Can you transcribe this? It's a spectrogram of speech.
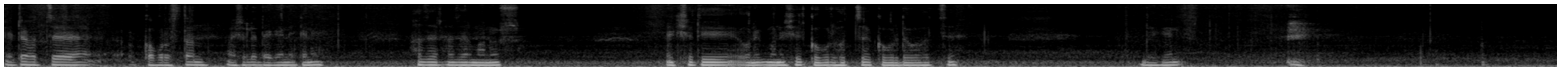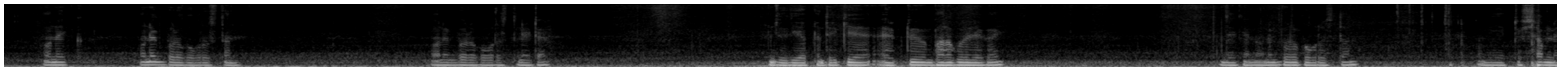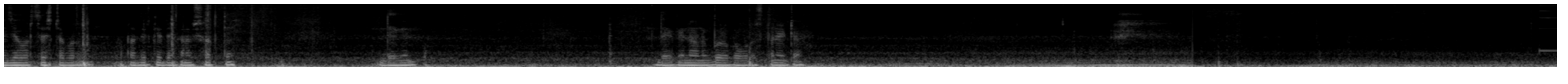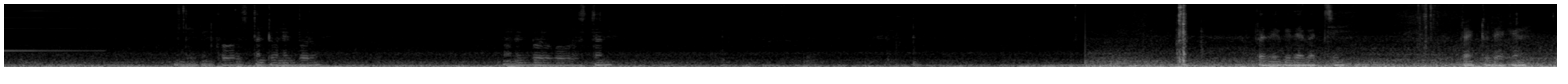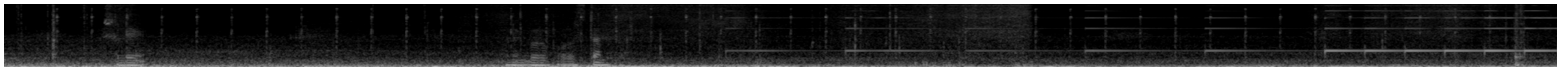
এটা হচ্ছে কবরস্থান। আসলে দেখেন এখানে হাজার হাজার মানুষ একসাথে অনেক মানুষের কবর হচ্ছে, কবর দেওয়া হচ্ছে। দেখেন অনেক অনেক বড় কবরস্থান। অনেক বড় কবরস্থান এটা। যদি আপনাদেরকে একটু ভালো করে দেখাই। দেখেন অনেক বড় কবরস্থান। আমি একটু সামনে যাওয়ার চেষ্টা করব আপনাদেরকে দেখানোর স্বার্থে। দেখেন। দেখেন অনেক বড় কবরস্থান এটা। দেখেন কবরস্থানটা অনেক বড়। অনেক বড় কবরস্থান আপনাদেরকে আপনারা একটু দেখেন। আসলে অনেক বড় কবরস্থান।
